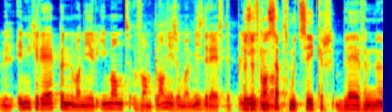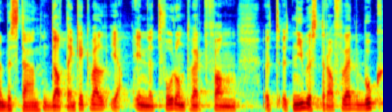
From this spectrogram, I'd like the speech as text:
wil, ingrijpen wanneer iemand van plan is om een misdrijf te plegen. Dus het concept moet zeker blijven eh, bestaan? Dat denk ik wel, ja. In het voorontwerp van het, het nieuwe strafwetboek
